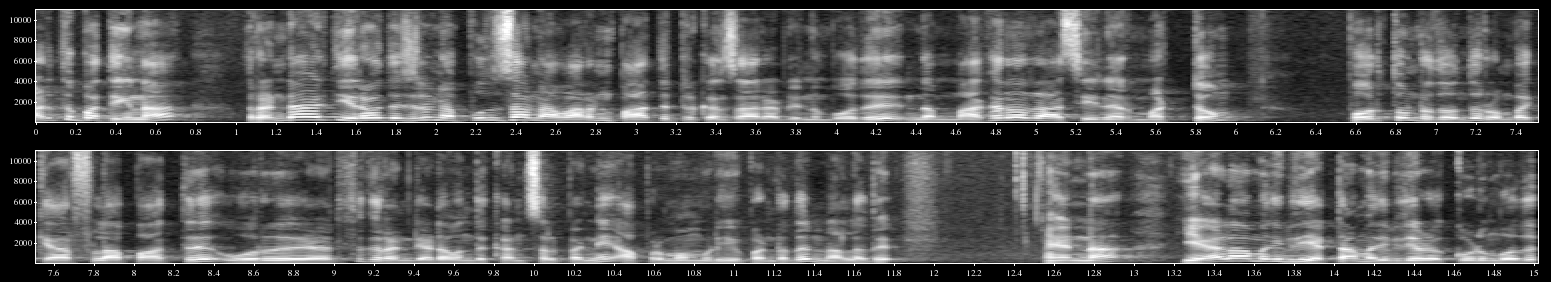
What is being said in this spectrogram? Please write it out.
அடுத்து பார்த்தீங்கன்னா ரெண்டாயிரத்தி இருபத்தஞ்சில் நான் புதுசாக நான் வரேன்னு பார்த்துட்ருக்கேன் சார் அப்படின்னும் போது இந்த மகர ராசியினர் மட்டும் பொருத்துன்றது வந்து ரொம்ப கேர்ஃபுல்லாக பார்த்து ஒரு இடத்துக்கு ரெண்டு இடம் வந்து கன்சல்ட் பண்ணி அப்புறமா முடிவு பண்ணுறது நல்லது. ஏன்னா ஏழாம் அதிபதி எட்டாம் அதிபதியோட கூடும்போது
